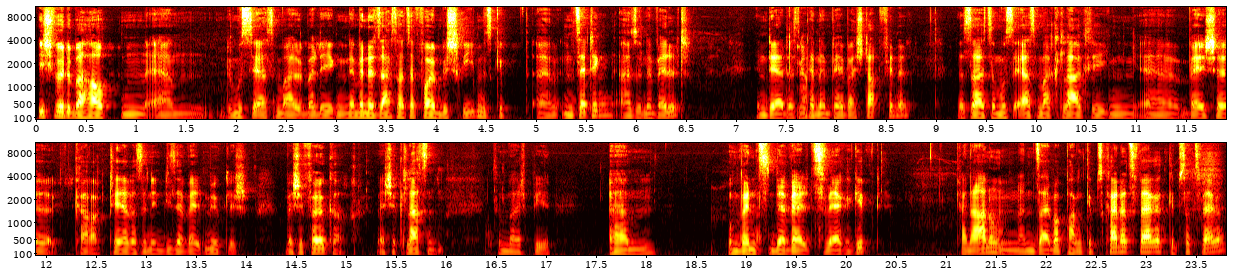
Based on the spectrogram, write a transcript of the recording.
Ich würde behaupten, ähm, du musst dir erstmal überlegen, ne, wenn du sagst, du hast ja vorhin beschrieben, es gibt ähm, ein Setting, also eine Welt, in der das ja. Pen and Paper stattfindet. Das heißt, du musst erstmal klarkriegen, äh, welche Charaktere sind in dieser Welt möglich, welche Völker, welche Klassen zum Beispiel. Ähm, und wenn es in der Welt Zwerge gibt, keine Ahnung, in Cyberpunk gibt es keine Zwerge, gibt es da Zwerge?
